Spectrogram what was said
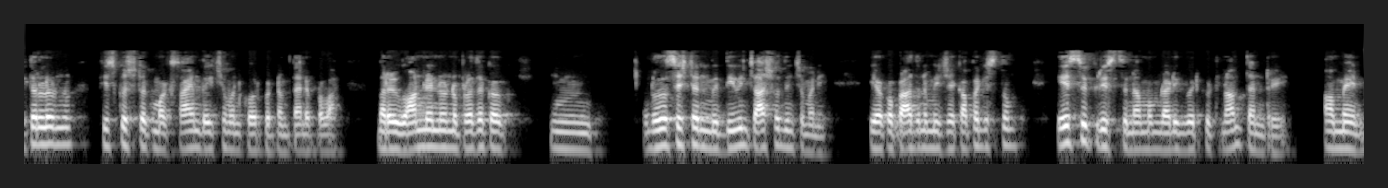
ఇతరులను తీసుకొచ్చేటకు మాకు సాయం తెచ్చామని కోరుకుంటున్నాం తండ్రి ప్రభా. మరి ఆన్లైన్లో ఉన్న ప్రతి ఒక్క బ్రదర్ సిస్టర్ని మీరు దీవించి ఆస్వాదించమని ఈ యొక్క ప్రార్థన మీ చేక అప్పగిస్తాం ఏసు క్రీస్తు నామంలో అడిగి పెట్టుకుంటున్నాం తండ్రి. ఆమెన్.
